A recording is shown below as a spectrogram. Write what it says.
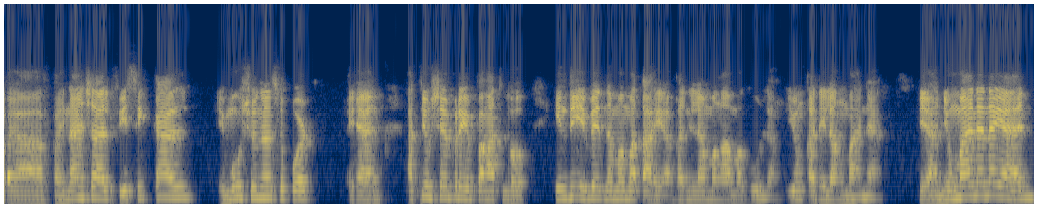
ah, financial, physical, emotional support, Ayan. At yung syempre yung pangatlo, in the event na mamatay ang kanilang mga magulang, yung kanilang mana. Yan. Yung mana na yan,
